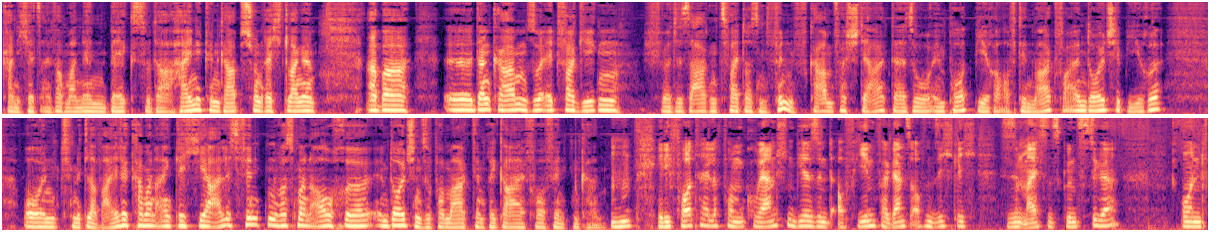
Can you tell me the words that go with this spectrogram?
kann ich jetzt einfach mal nennen, Becks oder Heineken gab es schon recht lange. Aber äh, dann kam so etwa gegen ich würde sagen 2005 kamen verstärkt also Importbiere auf den Markt, vor allem deutsche Biere. Und mittlerweile kann man eigentlich hier alles finden, was man auch äh, im deutschen Supermarkt im Regal vorfinden kann. Mhm. Ja, die Vorteile vom koreanischen Bier sind auf jeden Fall ganz offensichtlich. Sie sind meistens günstiger und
